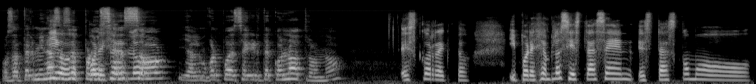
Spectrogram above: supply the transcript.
O sea, terminas ese proceso y a lo mejor puedes seguirte con otro, ¿no? Es correcto. Y por ejemplo, si estás en, estás como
